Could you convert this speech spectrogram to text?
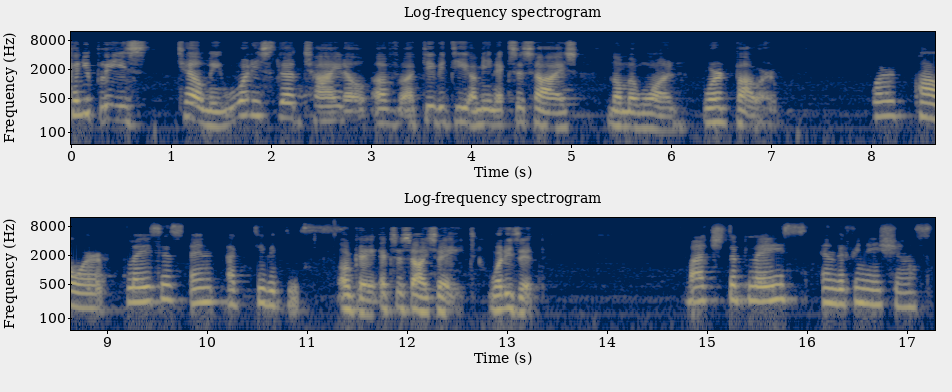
can you please tell me what is the title of activity, I mean exercise number one, word power. Word power, places and activities. Okay, exercise eight, what is it? Match the place and definitions.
